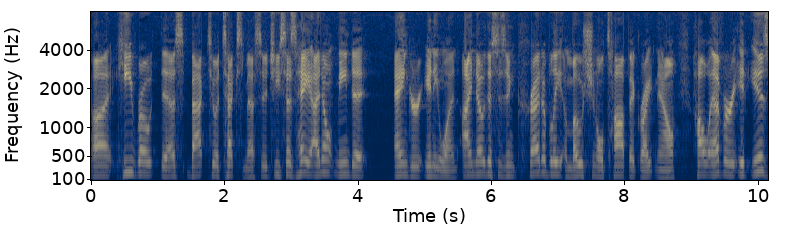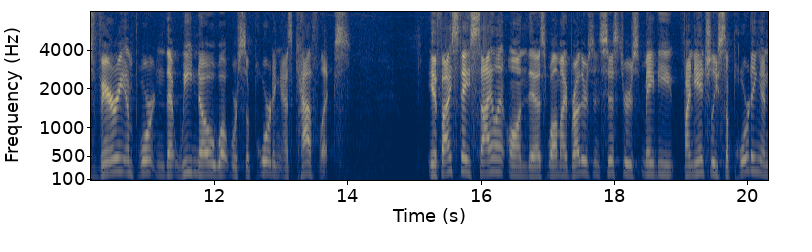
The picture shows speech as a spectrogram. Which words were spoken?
Uh, he wrote this back to a text message. He says, Hey, I don't mean to anger anyone. I know this is an incredibly emotional topic right now. However, it is very important that we know what we're supporting as Catholics. If I stay silent on this while my brothers and sisters may be financially supporting an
